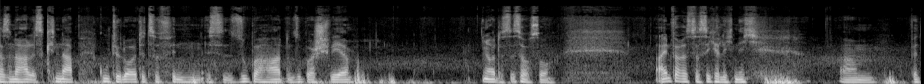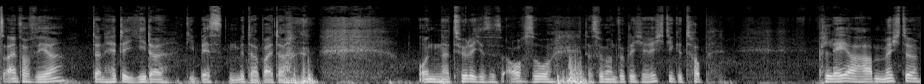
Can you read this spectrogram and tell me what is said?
Personal ist knapp, gute Leute zu finden ist super hart und super schwer. Ja, das ist auch so. Einfach ist das sicherlich nicht. Ähm, Wenn es einfach wäre, dann hätte jeder die besten Mitarbeiter. Und natürlich ist es auch so, dass wenn man wirklich richtige Top-Player haben möchte,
